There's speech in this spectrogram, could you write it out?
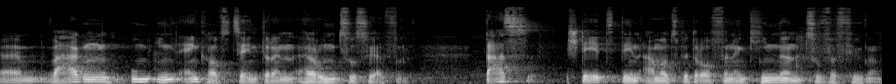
ähm, Wagen, um in Einkaufszentren herumzusurfen. Das steht den armutsbetroffenen Kindern zur Verfügung.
